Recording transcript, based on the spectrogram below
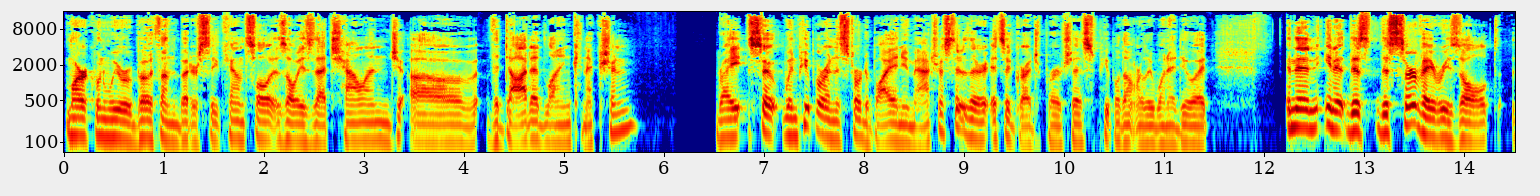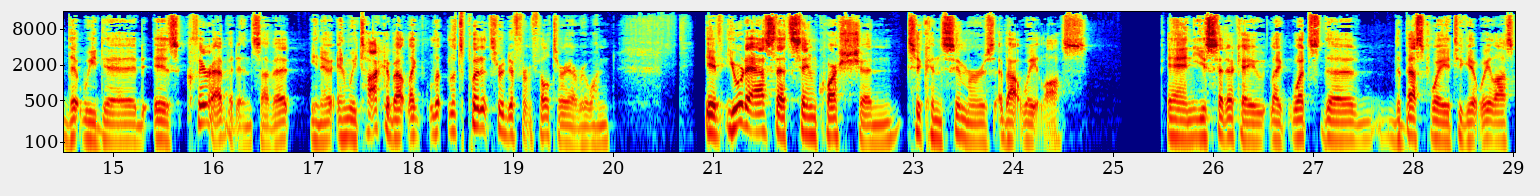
Mark, when we were both on the Better Sleep Council, is always that challenge of the dotted line connection, right? So when people are in the store to buy a new mattress, they're there. It's a grudge purchase. People don't really want to do it. And then, you know, this, this survey result that we did is clear evidence of it, you know, and we talk about like, let, let's put it through a different filter, everyone. If you were to ask that same question to consumers about weight loss, and you said, okay, like what's the the best way to get weight loss?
